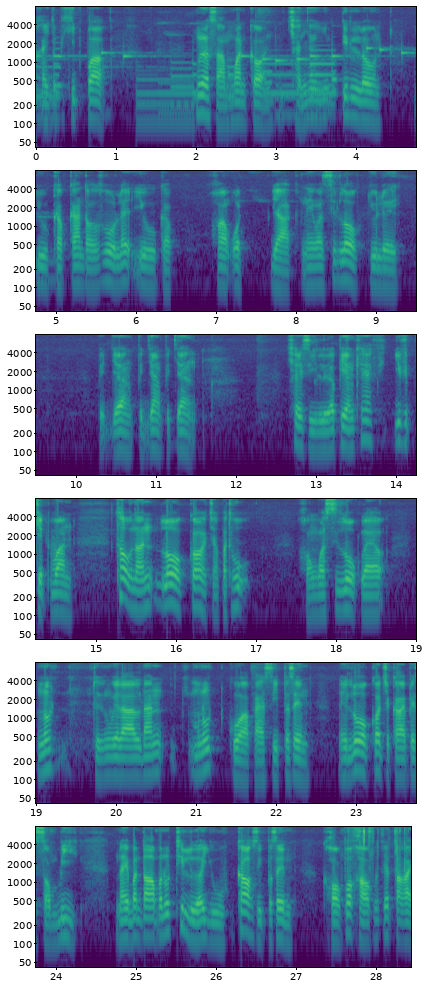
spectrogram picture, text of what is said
ใครจะไปคิดว่า เมื่อสามวันก่อน ฉันยังดิ้นรนอยู่กับการต่อสู้และอยู่กับความอดอยากในวันสิ้นโลกอยู่เลย เป็ดย่าง เป็ดย่าง เป็ดย่าง ใช่สีเหลือเพียงแค่ 27 วัน เท่านั้นโลกก็จะปะทุของวันสิ้นโลกแล้วมนุษย์ถึงเวลานั้นมนุษย์กว่า 80%ในโลกก็จะกลายเป็นซอมบี้ ในบรรดามนุษย์ที่เหลืออยู่ 90%ของพวกเขาก็จะตาย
